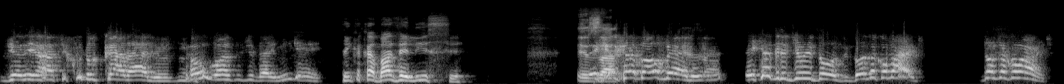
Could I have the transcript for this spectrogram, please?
geriátrico do caralho. Não gosta de velho, ninguém. Tem que acabar a velhice. Exato. Tem que acabar o velho. Tem que agredir o idoso. Idoso é covarde. Idoso é covarde.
